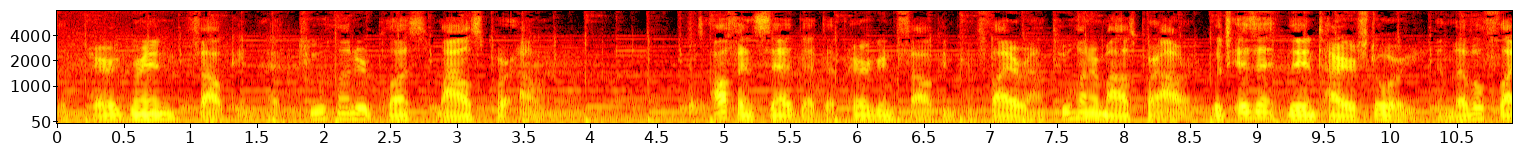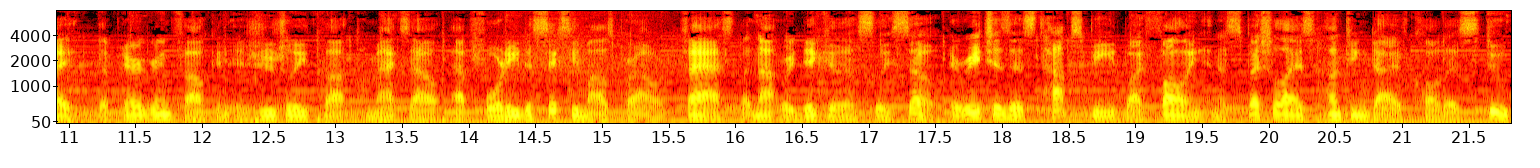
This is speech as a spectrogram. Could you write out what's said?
the peregrine falcon at 200 plus miles per hour. It's often said that the peregrine falcon can fly around 200 miles per hour, which isn't the entire story. In level flight, the peregrine falcon is usually thought to max out at 40 to 60 miles per hour, fast but not ridiculously so. It reaches its top speed by falling in a specialized hunting dive called a stoop.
